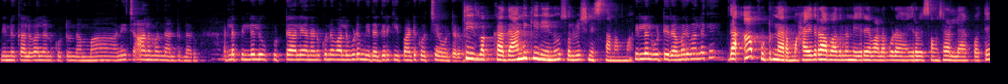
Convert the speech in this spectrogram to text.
నిన్ను కలవాలనుకుంటున్నమ్మా అని చాలా మంది అంటున్నారు. అట్లా పిల్లలు పుట్టాలి అని అనుకున్న వాళ్ళు కూడా మీ దగ్గరికి ఈ పాటికి వచ్చే ఉంటారు. ప్రతి ఒక్క దానికి నేను సొల్యూషన్ ఇస్తానమ్మా. పిల్లలు పుట్టిరా మరి వాళ్ళకి? దా ఆ, పుట్టున్నారమ్మా హైదరాబాద్లో వేరే వాళ్ళకు కూడా ఇరవై సంవత్సరాలు లేకపోతే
